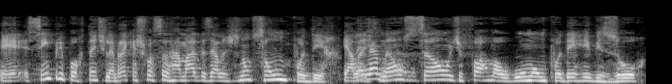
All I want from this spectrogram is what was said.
É sempre importante lembrar que as Forças Armadas elas não são um poder. Elas Bem não são, de forma alguma, um poder revisor,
